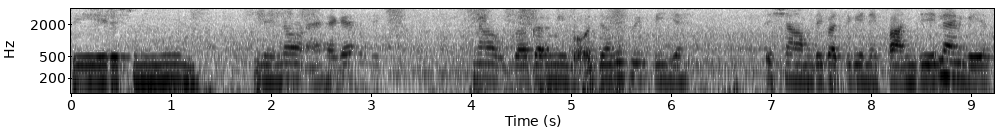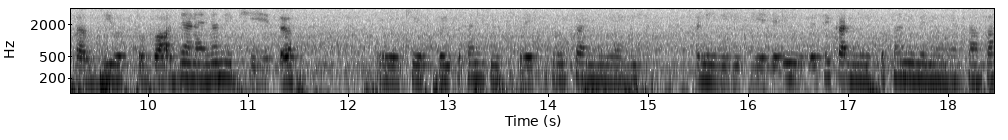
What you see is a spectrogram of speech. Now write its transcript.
ਤੇ ਰਸ਼ਮੀ ਨੇ ਨਹਾਉਣਾ ਹੈਗਾ ਹਜੇ। ਨਹਾਊਗਾ, ਗਰਮੀ ਬਹੁਤ ਜ਼ਿਆਦਾ ਹੋਈ ਪਈ ਹੈ। ਤੇ ਸ਼ਾਮ ਦੇ ਵੱਜ ਗਏ ਨੇ 5 ਇਹ ਲੈਣ ਗਏ ਆ ਸਬਜ਼ੀ, ਉਸ ਤੋਂ ਬਾਅਦ ਜਾਣਾ ਇਹਨਾਂ ਨੇ ਖੇਤ। ਤੇ ਖੇਤ ਕੋਈ ਪਤਾ ਨਹੀਂ ਕੀ ਸਪਰੇ ਸਪਰੂ ਕਰਨੀ ਹੈਗੀ। ਪਨੀਰੀ ਬੀਜੀ ਹੈ ਜਿਹੜੀ ਉਹਦੇ ਤੇ ਕਰਨੀ ਪਤਾ ਨਹੀਂ ਮੈਨੂੰ ਇਦਾਂ ਤਾਂ।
